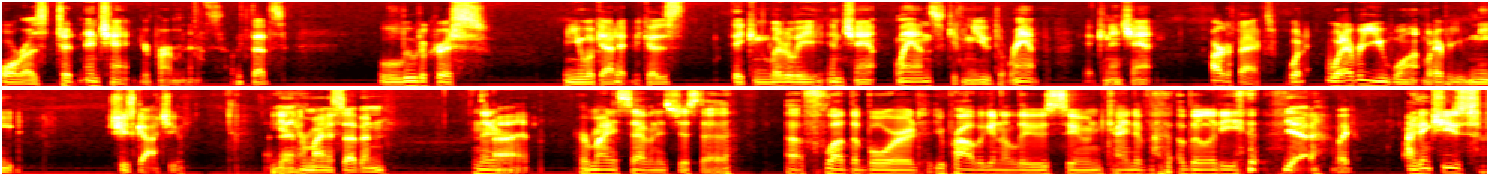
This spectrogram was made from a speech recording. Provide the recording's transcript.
auras to enchant your permanents. Like that's ludicrous when you look at it because they can literally enchant lands, giving you the ramp. It can enchant artifacts, what whatever you want, whatever you need. She's got you. And then her minus seven. And then her, Uh, her minus seven is just a, a flood the board. You're probably going to lose soon kind of ability. Yeah, like I think she's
